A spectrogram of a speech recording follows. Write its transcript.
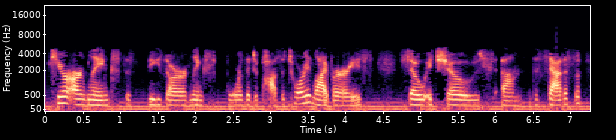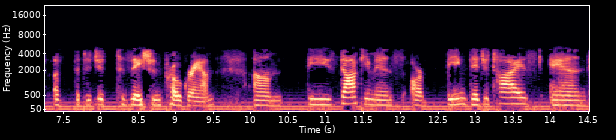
here are links. These are links for the depository libraries. So it shows um, the status of, of, the digitization program. Um, these documents are being digitized and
